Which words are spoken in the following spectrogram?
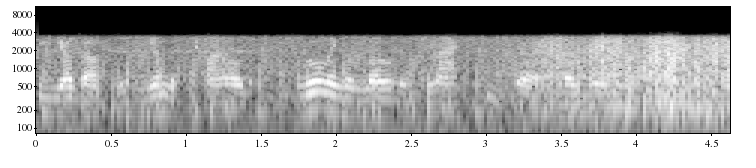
the Yuggoth is the youngest child, rolling alone in black ether of wind.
